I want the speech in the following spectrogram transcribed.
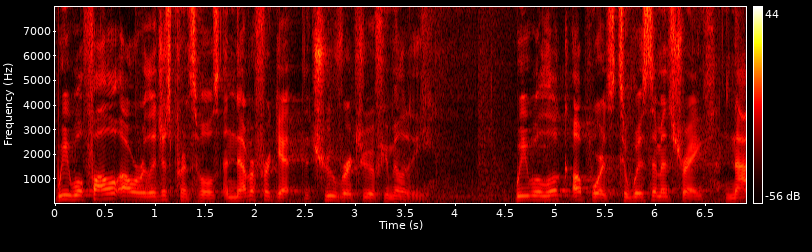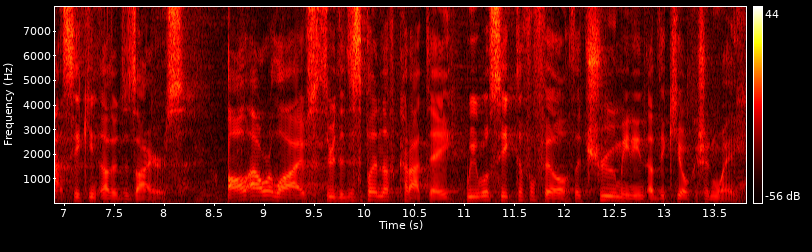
We will follow our religious principles and never forget the true virtue of humility. We will look upwards to wisdom and strength, not seeking other desires. All our lives, through the discipline of karate, we will seek to fulfill the true meaning of the Kyokushin Way.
